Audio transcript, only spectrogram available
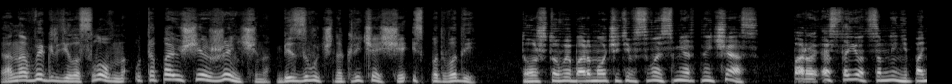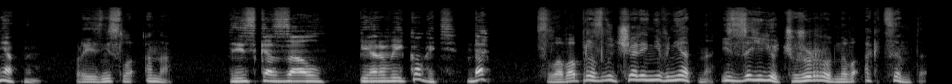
Она выглядела словно утопающая женщина, беззвучно кричащая из-под воды. «То, что вы бормочете в свой смертный час, порой остается мне непонятным», — произнесла она. «Ты сказал первый коготь, да?» Слова прозвучали невнятно из-за ее чужеродного акцента.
